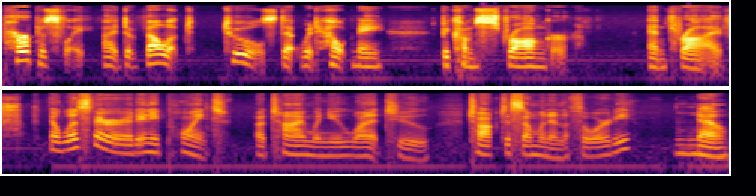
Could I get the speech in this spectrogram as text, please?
purposefully, I developed tools that would help me become stronger and thrive. Now, was there at any point a time when you wanted to talk to someone in authority? No.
